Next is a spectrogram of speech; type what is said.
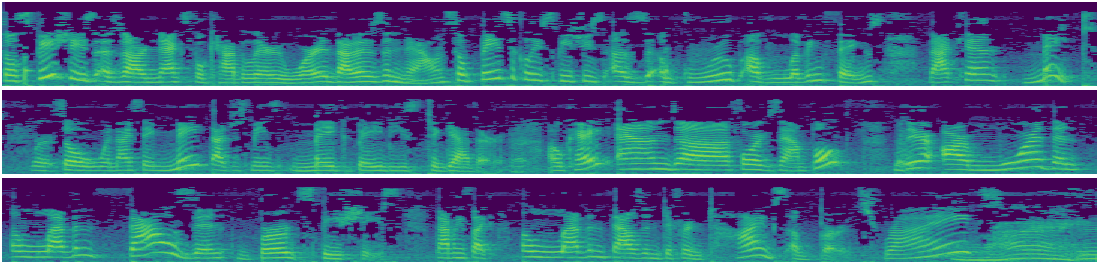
So species is our next vocabulary word. That is a noun. So basically, species is a group of living things that can mate. Right. So when I say mate, that just means make babies together. Okay. And uh, for example, there are more than eleven thousand bird species. That means like eleven thousand different types of birds, right? Right.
